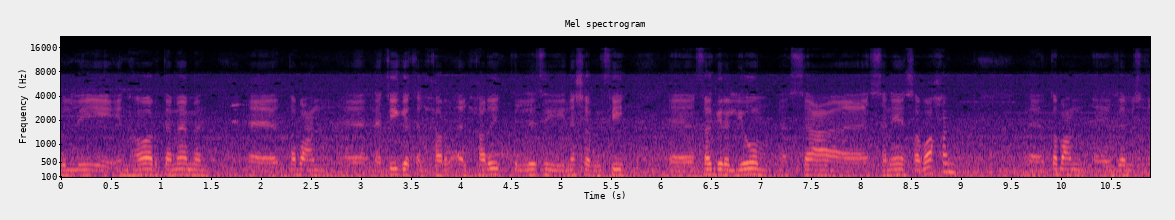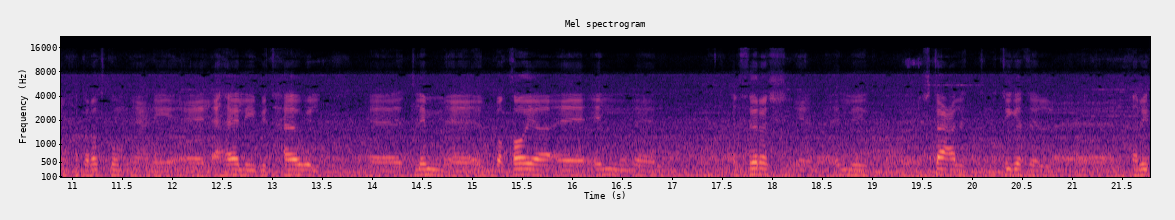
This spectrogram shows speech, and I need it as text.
واللي انهار تماما. طبعا الحر- الحريق الذي نشب فيه. فجر اليوم الساعة الثانية صباحا. آه، طبعا آه، زي ما شايفين حضراتكم يعني آه، الأهالي بتحاول آه، تلم آه، بقايا آه، ال- آه، الفرش آه، اللي اشتعلت نتيجة ال- آه، الحريق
